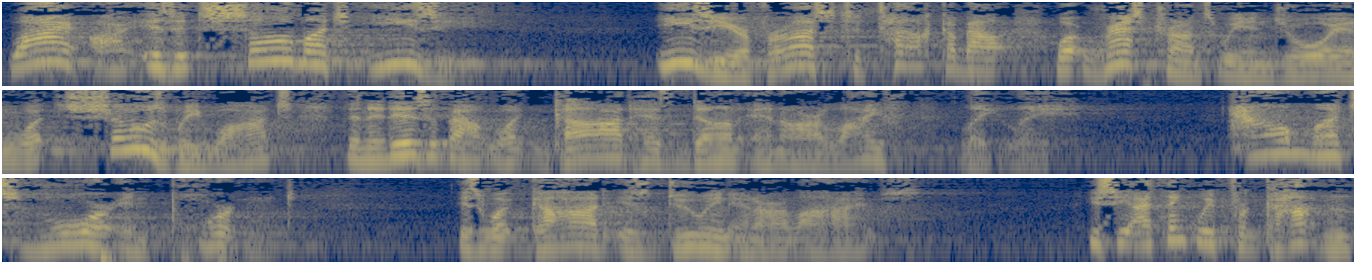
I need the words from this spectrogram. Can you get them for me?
Why are, is it so much easy, easier for us to talk about what restaurants we enjoy and what shows we watch than it is about what God has done in our life lately? How much more important is what God is doing in our lives? You see, I think we've forgotten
